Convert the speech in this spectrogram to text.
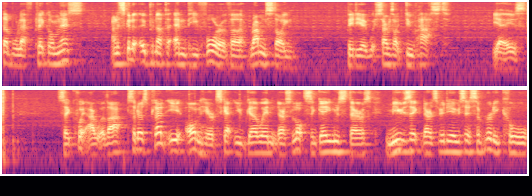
double left click on this, and it's going to open up an MP4 of a Rammstein video, which sounds like Du Hast. Yeah, it is. So quit out of that. So there's plenty on here to get you going. There's lots of games, there's music, there's videos. It's a really cool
